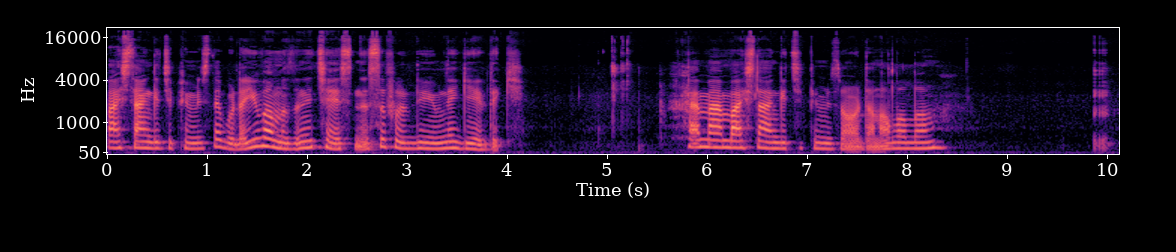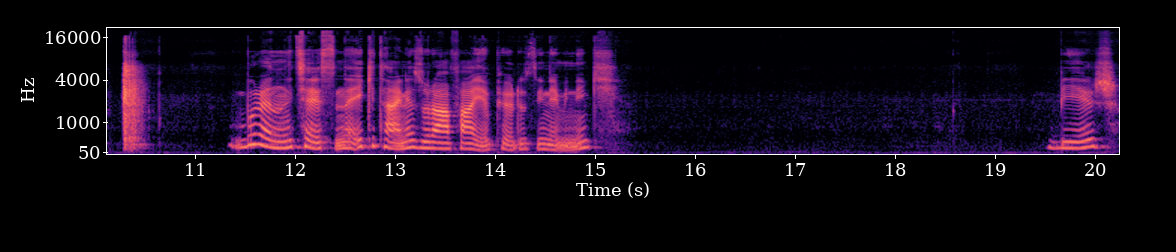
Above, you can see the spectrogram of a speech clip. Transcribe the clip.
Başlangıç ipimiz de burada. Yuvamızın içerisine sıfır düğümle girdik. Hemen başlangıç ipimizi oradan alalım. Buranın içerisine iki tane zürafa yapıyoruz yine minik. Bir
